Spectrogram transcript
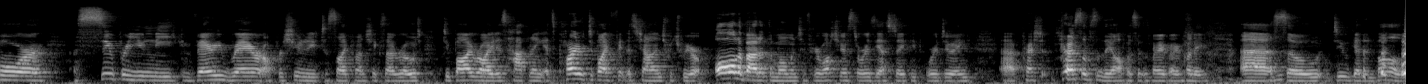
for a super unique, very rare opportunity to cycle on Sheikh Zayed Road, Dubai Ride is happening. It's part of Dubai Fitness Challenge, which we are all about at the moment. If you're watching our stories yesterday, people were doing uh, press, press ups in the office. It was very, very funny. Uh, so do get involved.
